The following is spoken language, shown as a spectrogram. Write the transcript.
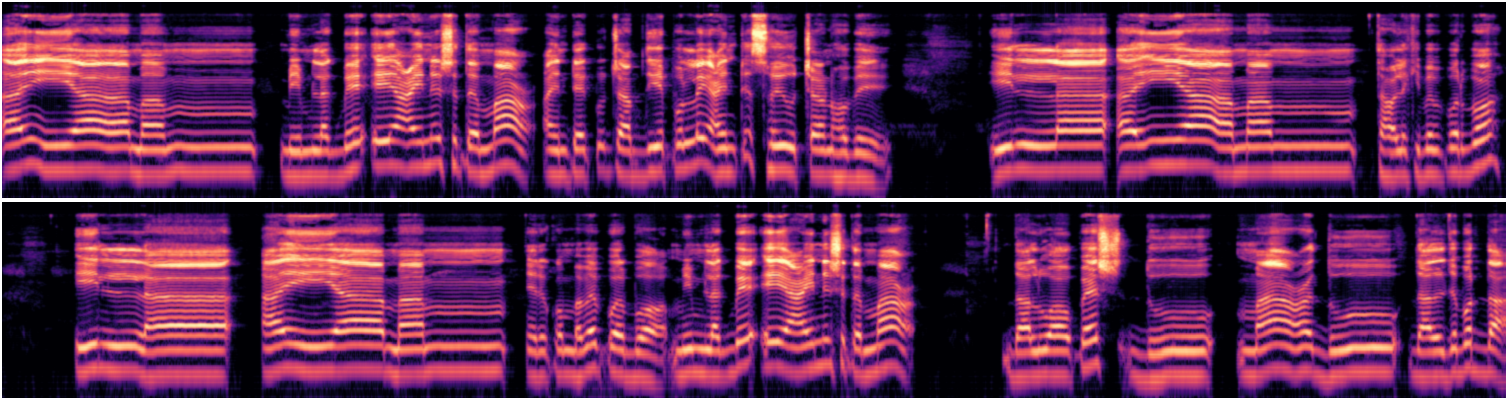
আইয়ামাম মিম লাগবে। এই আইনের সাথে মা, আইনটা একটু চাপ দিয়ে পড়লে আইনটা সহি উচ্চারণ হবে। ইল্লা আইয়ামাম, তাহলে কীভাবে পড়ব? ইল্লা আইয়ামাম, এরকমভাবে পড়ব। মিম লাগবে, এই আইনের সাথে মা, দাল ওয়াও পেশ, দু, মা, দু, দাল জবর দা।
